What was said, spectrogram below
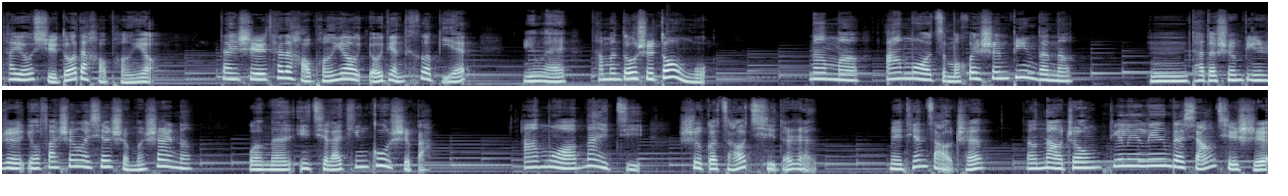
他有许多的好朋友，但是他的好朋友有点特别，因为他们都是动物。那么阿莫怎么会生病的呢？嗯，他的生病日又发生了些什么事儿呢？我们一起来听故事吧。阿莫麦吉是个早起的人，每天早晨当闹钟叮铃铃的响起时，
